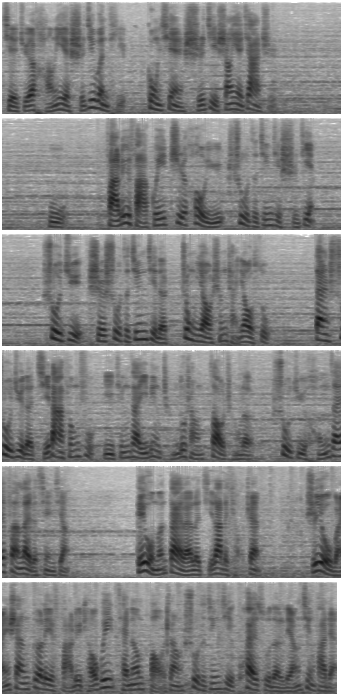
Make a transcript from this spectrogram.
解决行业实际问题，贡献实际商业价值。五、法律法规滞后于数字经济实践。数据是数字经济的重要生产要素，但数据的极大丰富已经在一定程度上造成了数据洪灾泛滥的现象，给我们带来了极大的挑战。只有完善各类法律条规，才能保障数字经济快速的良性发展。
